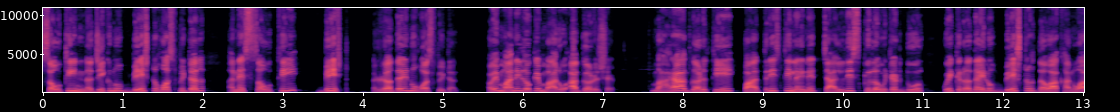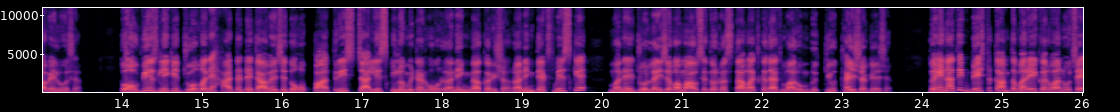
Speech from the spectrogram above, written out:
સૌથી નજીકનું બેસ્ટ હોસ્પિટલ અને સૌથી બેસ્ટ હૃદયનું હોસ્પિટલ હવે માની લો કે મારું આ ઘર છે. મારા ઘરથી પાંત્રીસથી લઈને ચાલીસ કિલોમીટર દૂર કોઈક હૃદયનું બેસ્ટ દવાખાનું આવેલું છે. તો ઓબ્વિયસલી કે જો મને હાર્ટ અટેક આવે છે, તો હું પાંત્રીસ ચાલીસ કિલોમીટર હું રનિંગ ન કરી શકું. રનિંગ દેટ્સ મીન્સ કે મને જો લઈ જવામાં આવશે, તો રસ્તામાં જ કદાચ મારું મૃત્યુ થઈ શકે છે. તો એનાથી બેસ્ટ કામ તમારે એ કરવાનું છે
